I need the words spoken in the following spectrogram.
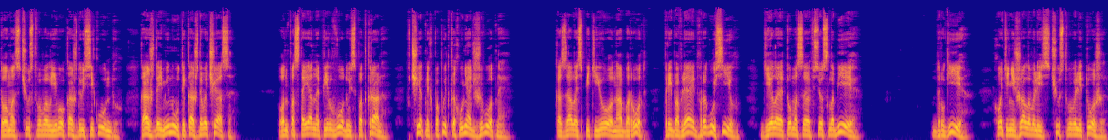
Томас чувствовал его каждую секунду, каждой минуты, каждого часа. Он постоянно пил воду из-под крана, в тщетных попытках унять животное. Казалось, питье, наоборот, прибавляет врагу сил, делая Томаса все слабее. Другие, хоть и не жаловались, чувствовали тоже.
